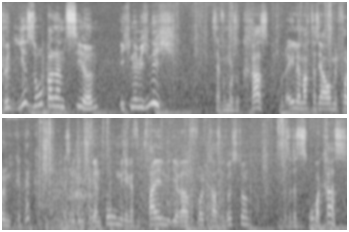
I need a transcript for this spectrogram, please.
Könnt ihr so balancieren? Ich nämlich nicht. Das ist einfach mal so krass. Und Ayla macht das ja auch mit vollem Gepäck. Also mit dem schweren Bogen, mit den ganzen Pfeilen, mit ihrer voll krassen Rüstung. Also das ist oberkrass.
